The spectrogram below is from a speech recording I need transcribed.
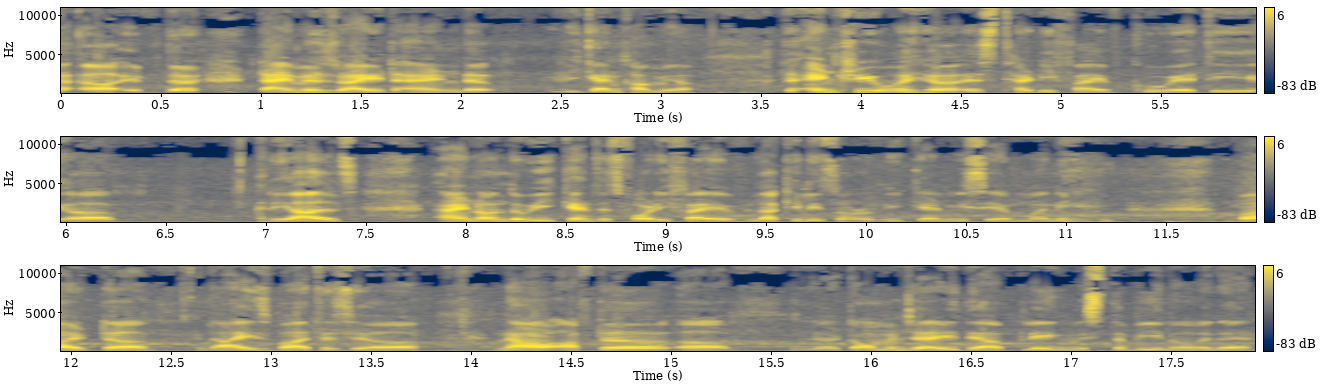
uh, if the time is right and uh, we can come here the entry over here is 35 kuwaiti uh, riyals and on the weekends it's 45 luckily it's not a weekend we save money. But uh, the ice bath is here. Now after uh, tom and jerry they are playing mr bean over there.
